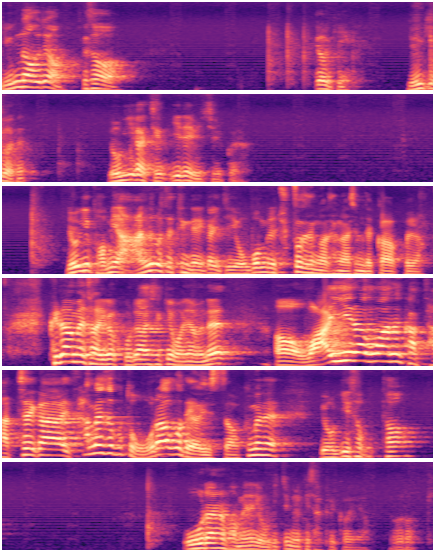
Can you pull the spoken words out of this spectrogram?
6 나오죠? 그래서 여기 6이거든. 여기가 지금 1의 위치일 거야. 여기 범위 안으로 세팅되니까 이제 이 범위를 축소되는 거 생각하시면 될 것 같고요. 그 다음에 저희가 고려하실 게 뭐냐면은 어, y라고 하는 값 자체가 3에서부터 5라고 되어 있어. 그러면은 여기서부터 5라는 범위는 여기쯤 이렇게 잡힐 거예요. 요렇게.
